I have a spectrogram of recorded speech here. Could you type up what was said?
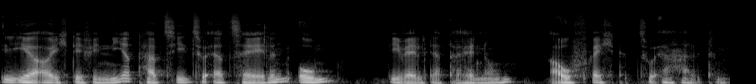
ihr euch definiert habt, sie zu erzählen, um die Welt der Trennung aufrecht zu erhalten.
